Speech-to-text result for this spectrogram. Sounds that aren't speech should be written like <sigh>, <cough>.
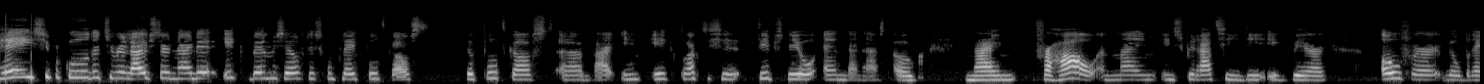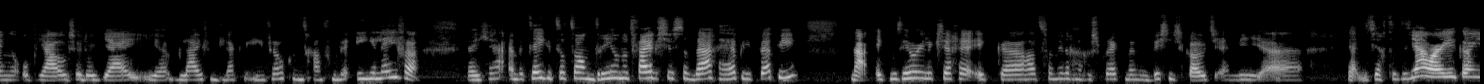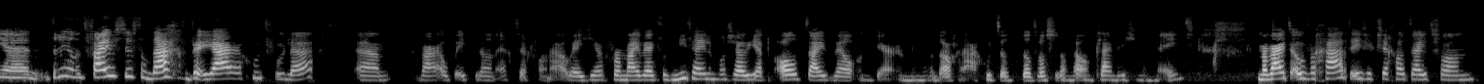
Hey, super cool dat je weer luistert naar de Ik ben mezelf dus compleet podcast. De podcast uh, waarin ik praktische tips deel en daarnaast ook mijn verhaal en mijn inspiratie die ik weer over wil brengen op jou, zodat jij je blijvend lekker in je vel kunt gaan voelen in je leven. Weet je, en betekent dat dan 365 dagen happy peppy? Nou, ik moet heel eerlijk zeggen, ik uh, had vanmiddag een gesprek met mijn business coach en die, uh, ja, die zegt dat ja maar je kan je 365 dagen per jaar goed voelen. Um, waarop ik dan echt zeg van, nou weet je, voor mij werkt dat niet helemaal zo. Je hebt altijd wel een keer een mindere dag. Nou goed, dat, dat was er dan wel een klein beetje met me eens. Maar waar het over gaat is, ik zeg altijd van,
